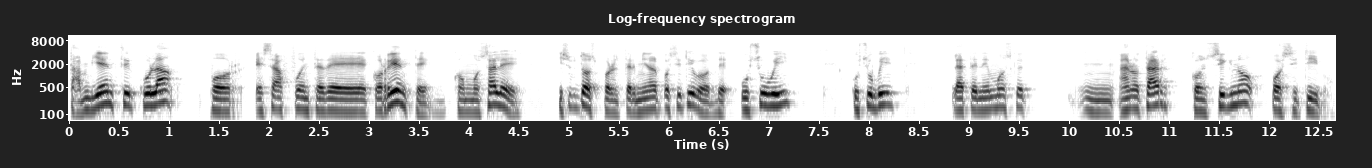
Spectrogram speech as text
también circula por esa fuente de corriente. Como sale I sub 2 por el terminal positivo de U sub I, U la tenemos que mm, anotar con signo positivo.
